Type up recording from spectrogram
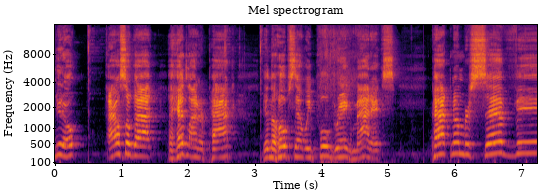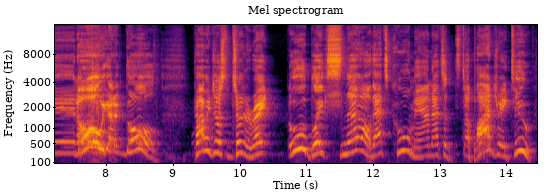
you know, I also got a headliner pack in the hopes that we pull Greg Maddux. Pack number seven. Oh, we got a gold. Probably Justin Turner, right? Ooh, Blake Snell. That's cool, man. That's a, a Padre, too.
